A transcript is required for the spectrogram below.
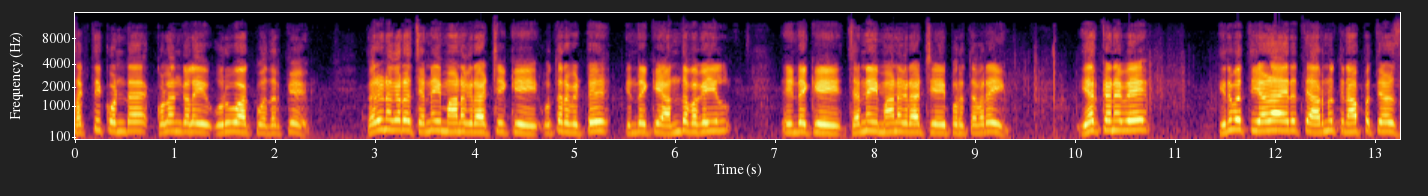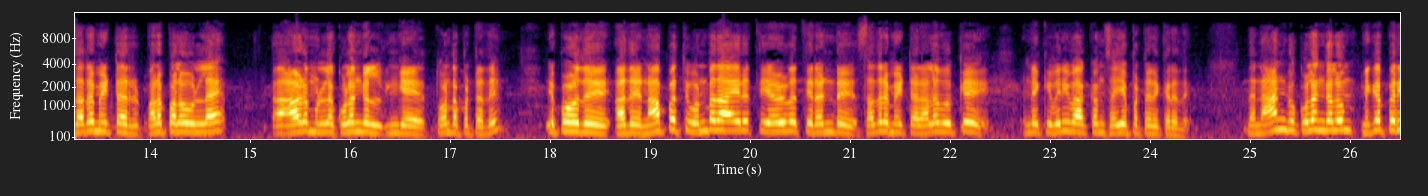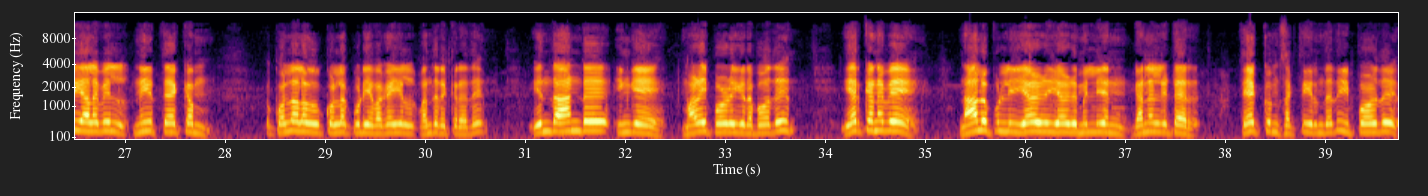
சக்தி கொண்ட குளங்களை உருவாக்குவதற்கு பெருநகர சென்னை மாநகராட்சிக்கு உத்தரவிட்டு இன்றைக்கு அந்த வகையில் இன்றைக்கு சென்னை மாநகராட்சியை பொறுத்தவரை ஏற்கனவே இருபத்தி ஏழாயிரத்தி அறுநூற்றி நாற்பத்தி ஏழு சதுர மீட்டர் பரப்பளவு உள்ள ஆழமுள்ள குளங்கள் இங்கே தோண்டப்பட்டது. இப்பொழுது அது நாற்பத்தி ஒன்பதாயிரத்தி எழுபத்தி ரெண்டு சதுர மீட்டர் அளவுக்கு இன்றைக்கு விரிவாக்கம் செய்யப்பட்டிருக்கிறது. இந்த நான்கு குளங்களும் மிகப்பெரிய அளவில் நீர்த்தேக்கம் கொள்ளளவு கொள்ளக்கூடிய வகையில் வந்திருக்கிறது. இந்த ஆண்டு இங்கே மழை பொழுகிற போது ஏற்கனவே நாலு புள்ளி ஏழு ஏழு மில்லியன் கன லிட்டர் தேக்கும் சக்தி இருந்தது. இப்பொழுது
